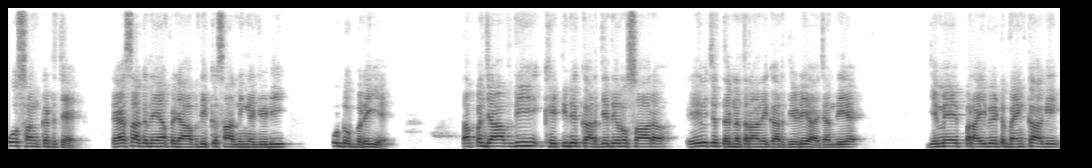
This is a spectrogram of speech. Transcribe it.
ਉਹ ਸੰਕਟ 'ਚ ਹੈ। ਕਹਿ ਸਕਦੇ ਆ ਪੰਜਾਬ ਦੀ ਕਿਸਾਨੀ ਹੈ ਜਿਹੜੀ ਉਹ ਡੁੱਬ ਰਹੀ ਹੈ। ਤਾਂ ਪੰਜਾਬ ਦੀ ਖੇਤੀ ਦੇ ਕਰਜ਼ੇ ਦੇ ਅਨੁਸਾਰ ਇਹਦੇ ਵਿੱਚ ਤਿੰਨ ਤਰ੍ਹਾਂ ਦੇ ਕਰਜ਼ੇ ਜਿਹੜੇ ਆ ਜਾਂਦੇ ਆ। ਜਿਵੇਂ ਪ੍ਰਾਈਵੇਟ ਬੈਂਕ ਆ ਗਏ,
